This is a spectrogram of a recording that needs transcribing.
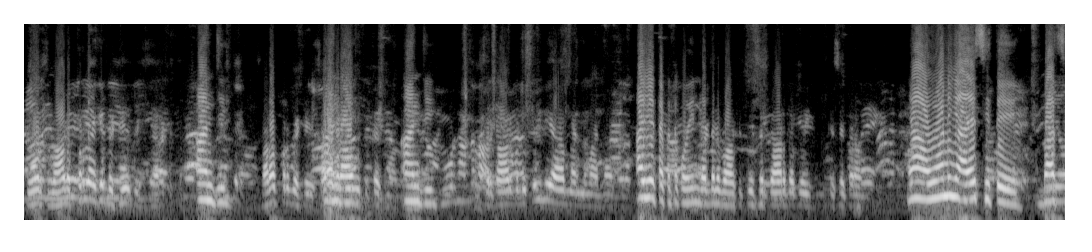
ਹੋਰ ਸਮਾਨ ਉੱਪਰ ਲੈ ਕੇ ਬੈਠੇ ਤੇ ਸਾਰਾ ਹਾਂਜੀ। ਸਾਰਾ ਉੱਪਰ ਬੈਠੇ ਸਾਰਾ ਖਰਾਬ ਹੋ ਚੁੱਕਾ ਸਮਾਨ। ਹਾਂਜੀ। ਸਰਕਾਰ ਵੱਲੋਂ ਕੋਈ ਨਹੀਂ ਆ ਮੈਂ ਨੁਮਾਇੰਦਾ ਅਜੇ ਤੱਕ ਤਾਂ ਕੋਈ ਨਹੀਂ। ਕੱਢਣ ਵਾਸਤੇ ਸਰਕਾਰ ਦਾ ਕੋਈ ਕਿਸੇ ਤਰ੍ਹਾਂ? ਹਾਂ ਉਹ ਨਹੀਂ ਆਏ ਸੀ ਤੇ ਬਸ।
